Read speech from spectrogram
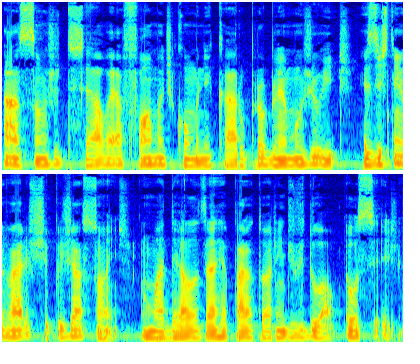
a ação judicial é a forma de comunicar o problema ao juiz. Existem vários tipos de ações. Uma delas é a reparatória individual, ou seja,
